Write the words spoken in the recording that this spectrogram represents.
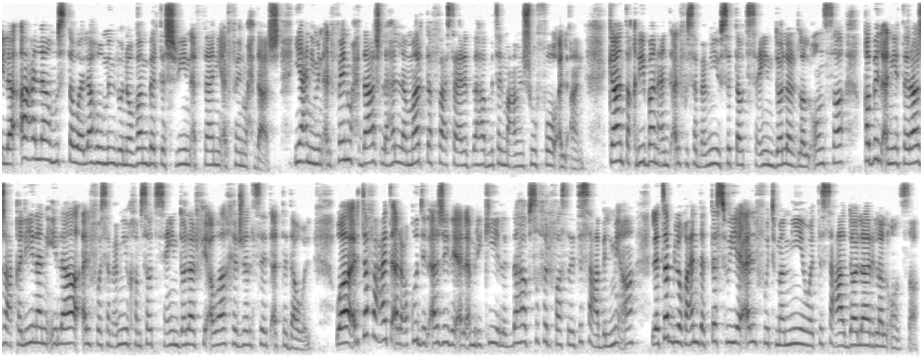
إلى أعلى مستوى له منذ نوفمبر تشرين الثاني 2011 يعني من 2011 لهلأ ما ارتفع سعر الذهب مثل ما عم نشوفه الآن. كان تقريبا عند 1796 دولار للأونصة قبل أن يتراجع قليلا إلى 1795 دولار في أواخر جلسة التداول. وارتفعت العقود الآجلة الأمريكية للذهب 0.9% لتبلغ عند التسوية 1809 دولار للأونصة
